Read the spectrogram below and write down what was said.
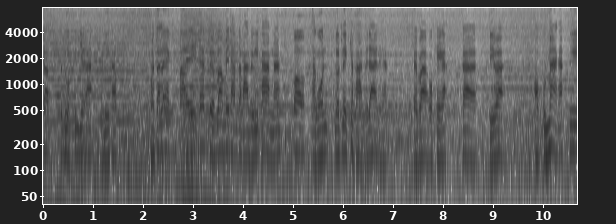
ก็สะดวกขึ้นเยอะฮะอันนี้ครับ เพอตอนแรกไปถ้าเกิดว่าไม่ทำสะพานตรงนี้ข้ามนะ ก็ทางโน้นรถเล็กจะผ่านไม่ได้เลยครับแต่ว่าโอเคครับก็ถือว่าขอบคุณมากครับที่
